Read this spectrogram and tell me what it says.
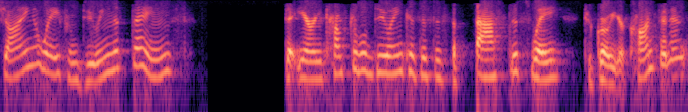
shying away from doing the things that you're uncomfortable doing because this is the fastest way to grow your confidence,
